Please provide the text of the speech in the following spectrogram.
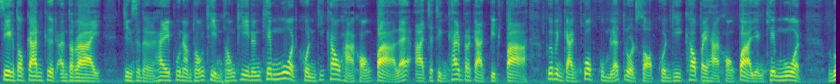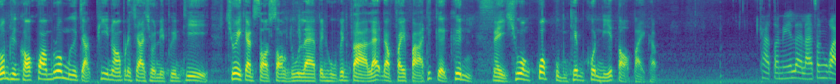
เสี่ยงต่อการเกิดอันตราย จึงเสนอให้ผู้นำท้องถิ่นท้องที่นั้นเข้มงวดคนที่เข้าหาของป่า และอาจจะถึงขั้นประกาศปิดป่า เพื่อเป็นการควบคุมและตรวจสอบคนที่เข้าไปหาของป่าอย่างเข้มงวด รวมถึงขอความร่วมมือจากพี่น้องประชาชนในพื้นที่ ช่วยกันสอดส่องดูแลเป็นหูเป็นตา และดับไฟป่าที่เกิดขึ้น ในช่วงควบคุมเข้มข้นนี้ต่อไปครับ ค่ะตอนนี้หลาย ๆ จังหวัด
